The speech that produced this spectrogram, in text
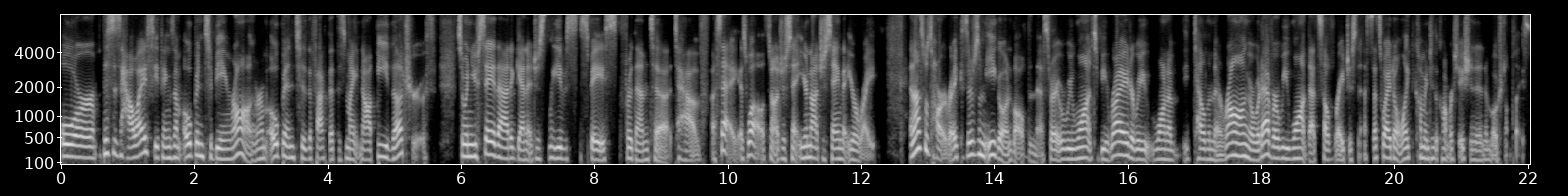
or this is how I see things. I'm open to being wrong, or I'm open to the fact that this might not be the truth. So when you say that again, it just leaves space for them to to have a say as well. It's not just saying you're not just saying that you're right. And that's what's hard, right? Because there's some ego involved in this, right? Where we want to be right or we want to tell them they're wrong or whatever. We want that self righteousness. That's why I don't like coming to the conversation in an emotional place.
